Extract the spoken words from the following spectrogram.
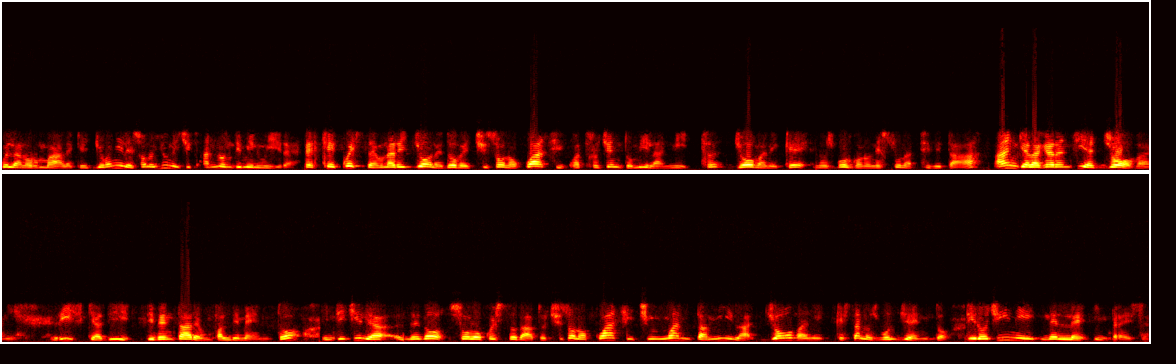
quella normale che giovanile, sono gli unici a non diminuire, perché questa è una regione dove ci sono quasi 400.000 NIT, giovani che non svolgono nessuna attività, anche la garanzia giovani rischia di diventare un fallimento. In Sicilia le do solo questo dato, ci sono quasi 50.000 giovani che stanno svolgendo tirocini nelle imprese.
